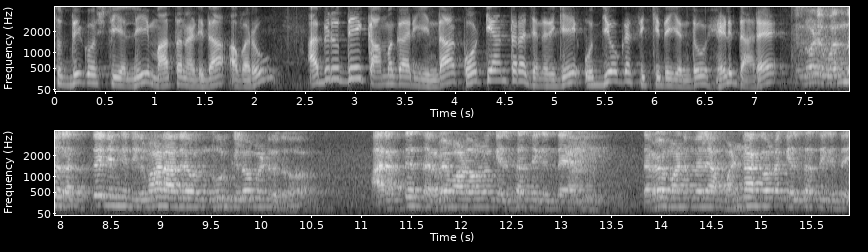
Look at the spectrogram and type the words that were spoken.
ಸುದ್ದಿಗೋಷ್ಠಿಯಲ್ಲಿ ಮಾತನಾಡಿದ ಅವರು, ಅಭಿವೃದ್ಧಿ ಕಾಮಗಾರಿಯಿಂದ ಕೋಟ್ಯಾಂತರ ಜನರಿಗೆ ಉದ್ಯೋಗ ಸಿಕ್ಕಿದೆ ಎಂದು ಹೇಳಿದ್ದಾರೆ. ನೋಡಿ, ಒಂದು ರಸ್ತೆ ನಿಮ್ಗೆ ನಿರ್ಮಾಣ ಆದ್ರೆ ಒಂದು ನೂರು ಕಿಲೋಮೀಟರ್ ಆ ರಸ್ತೆ ಸರ್ವೆ ಮಾಡೋನು ಕೆಲಸ ಸಿಗುತ್ತೆ. ಸರ್ವೆ ಮಾಡಿದ್ಮೇಲೆ ಆ ಮಣ್ಣು ಹಾಕೋನು ಕೆಲಸ ಸಿಗುತ್ತೆ.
